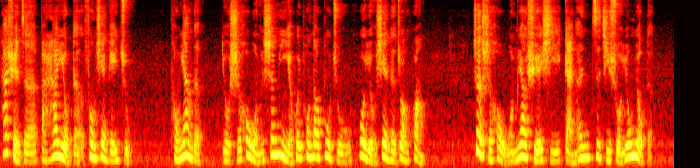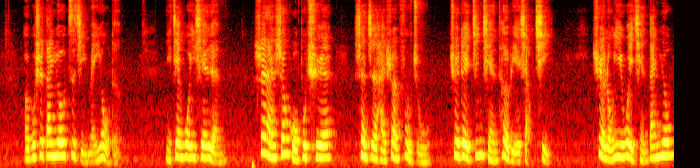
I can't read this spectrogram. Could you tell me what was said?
她选择把她有的奉献给主。同样的，有时候我们生命也会碰到不足或有限的状况。这时候，我们要学习感恩自己所拥有的，而不是担忧自己没有的。你见过一些人，虽然生活不缺，甚至还算富足，却对金钱特别小气，却容易为钱担忧，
